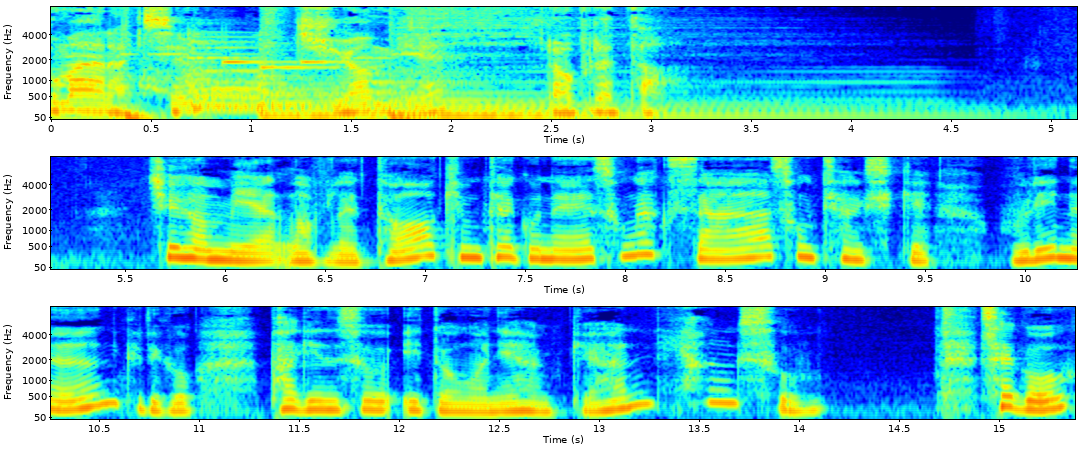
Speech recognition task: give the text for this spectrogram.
달콤한 아침 주현미의 러브레터 주현미의 러브레터, 김태군의 송악사, 송창식의 우리는, 그리고 박인수, 이동원이 함께한 향수. 세곡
